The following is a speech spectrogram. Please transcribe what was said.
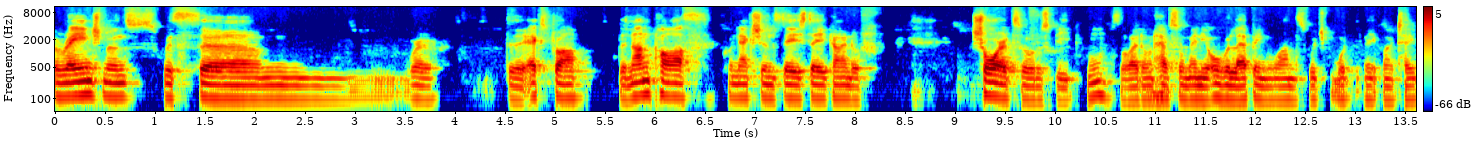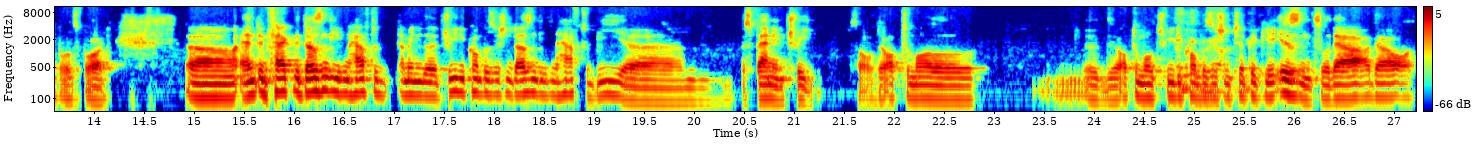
arrangements with um, where the extra the non-path connections they stay kind of short so to speak hmm? so I don't have so many overlapping ones which would make my tables broad uh, and in fact, it doesn't even have to, I mean, the tree decomposition doesn't even have to be um, a spanning tree. So the optimal, the, the optimal tree decomposition typically isn't. So there are, there are,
